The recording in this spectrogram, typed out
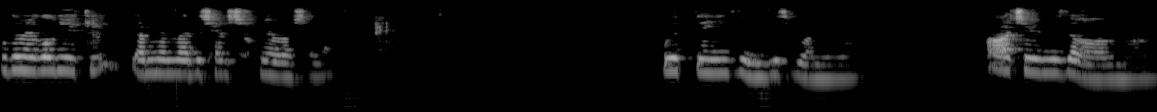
Bu demek oluyor ki yamyamlar dışarı çıkmaya başladı. Bu etten yiyince de midesi bulanıyor. Ağaç evimizde kalalım abi.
